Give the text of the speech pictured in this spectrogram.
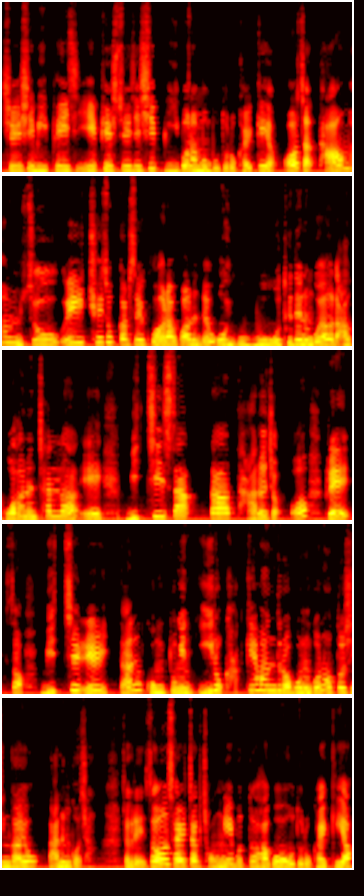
72페이지 필수예제 12번 한번 보도록 할게요. 어, 자, 다음 함수의 최소값을 구하라고 하는데, 어, 이거 뭐 어떻게 되는 거야? 라고 하는 찰나에 밑이 싹다 다르죠. 어? 그래서 밑을 일단 공통인 2로 같게 만들어 보는 건 어떠신가요? 라는 거죠. 자, 그래서 살짝 정리부터 하고 오도록 할게요.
